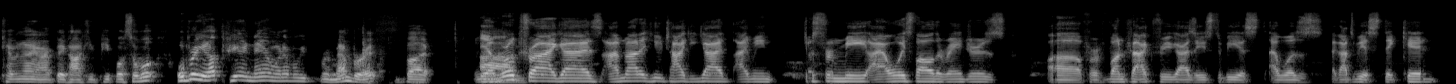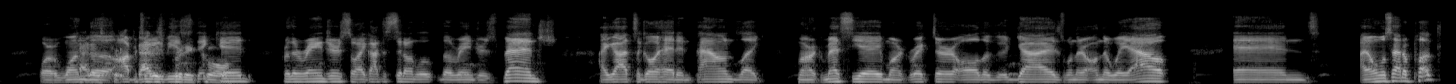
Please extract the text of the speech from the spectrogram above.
Kevin and I aren't big hockey people, so we'll we'll bring it up here and there whenever we remember it. But yeah, um, we'll try, guys. I'm not a huge hockey guy. I mean, just for me, I always follow the Rangers. Uh, for fun fact for you guys, I used to be a, I was, I got to be a stick kid, or won the pretty, opportunity to be a stick cool. kid for the Rangers. So I got to sit on the Rangers bench. I got to go ahead and pound like Mark Messier, Mark Richter, all the good guys when they're on their way out, and I almost had a puck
